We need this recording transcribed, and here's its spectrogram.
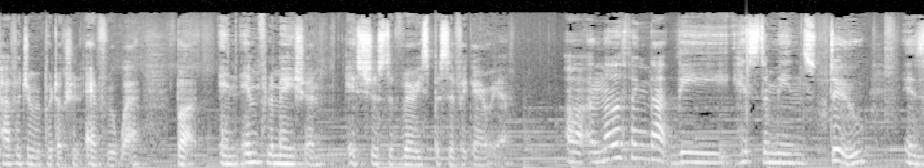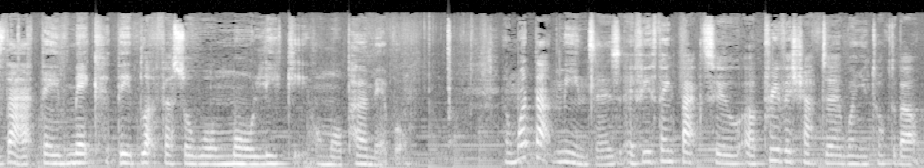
pathogen reproduction everywhere. But in inflammation, it's just a very specific area. Uh, another thing that the histamines do is that they make the blood vessel wall more leaky or more permeable. And what that means is, if you think back to a previous chapter when you talked about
